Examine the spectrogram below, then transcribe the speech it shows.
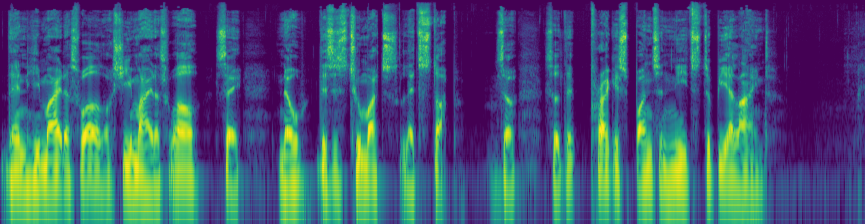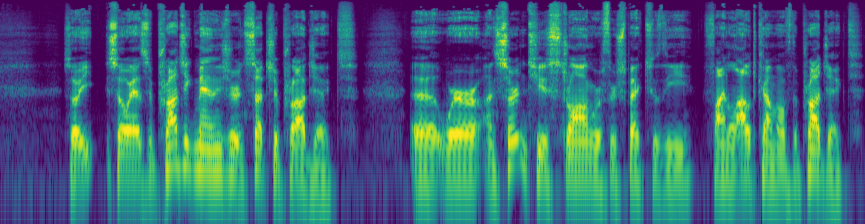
then he might as well or she might as well say, no, this is too much, let's stop. Mm-hmm. So, so the project sponsor needs to be aligned. So, so as a project manager in such a project, uh, where uncertainty is strong with respect to the final outcome of the project,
